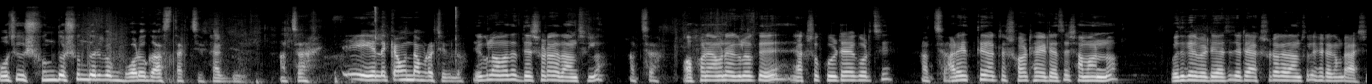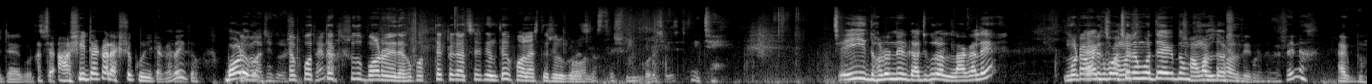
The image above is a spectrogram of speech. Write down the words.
প্রচুর সুন্দর সুন্দর এবং বড় গাছ থাকছে। একদম আচ্ছা এই এলে কেমন দাম রাখছে এগুলো? এগুলো আমাদের দেড়শো টাকা দাম ছিল। আচ্ছা। অফারে আমরা এগুলোকে একশো কুড়ি টাকা করছি। আচ্ছা। আরেক থেকে একটা শর্ট হাইট আছে সামান্য। ওইদিকের বেটে আছে যেটা একশো টাকা দাম ছিল সেটাকে আমরা আশি টাকা করছি। আচ্ছা আশি টাকার একশো কুড়ি টাকা তাই তো? বড় গাছ এগুলো প্রত্যেক শুধু বড় নেই দেখো প্রত্যেকটা গাছে কিন্তু ফল আসতে শুরু করেছে। আসতে শুরু করেছে এই নিচে আচ্ছা, এই ধরনের গাছগুলো লাগালে মোটামুটি বছরের মধ্যে একদম ফল করে দেবে। তাই না? একদম।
